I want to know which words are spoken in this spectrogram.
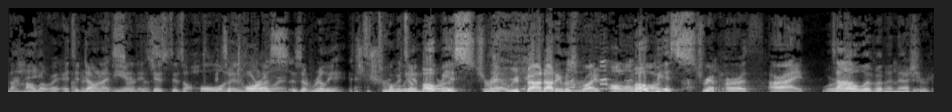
The hollow. It's a donut, Ian. It's just there's a hole. It's a it isn't torus. Is it really? It's, truly it's a torus. Mobius strip. we found out he was right all along. Mobius strip Earth. All right, We're Tom, all living in Escher.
